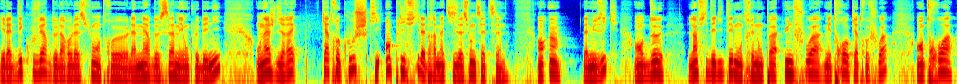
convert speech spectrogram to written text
et la découverte de la relation entre la mère de Sam et oncle Benny, on a, je dirais, quatre couches qui amplifient la dramatisation de cette scène. En 1, la musique. En 2, l'infidélité montrée non pas une fois, mais trois ou quatre fois. En 3,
